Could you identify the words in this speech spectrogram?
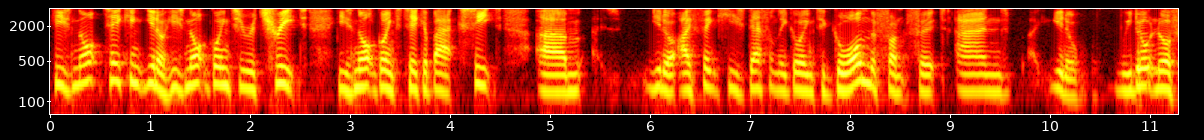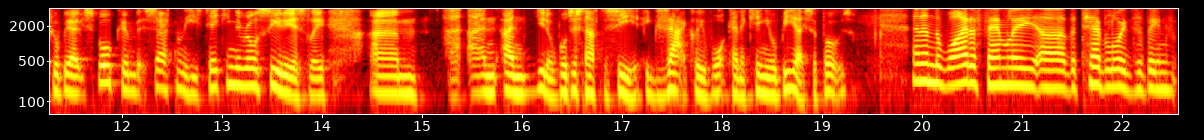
he's not taking, you know, he's not going to retreat. He's not going to take a back seat. Um, you know, I think he's definitely going to go on the front foot and, you know, we don't know if he'll be outspoken, but certainly he's taking the role seriously. Um, and and you know we'll just have to see exactly what kind of king he'll be, I suppose. And in the wider family, uh, the tabloids have been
